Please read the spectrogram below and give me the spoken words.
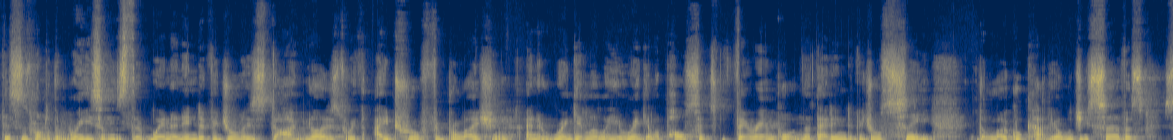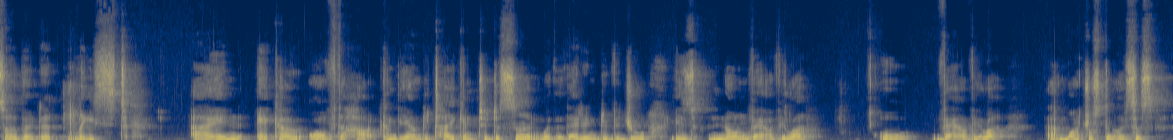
This is one of the reasons that when an individual is diagnosed with atrial fibrillation and irregularly irregular pulse, it's very important that that individual see the local cardiology service so that at least an echo of the heart can be undertaken to discern whether that individual is non-valvular or valvular uh, mitral stenosis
